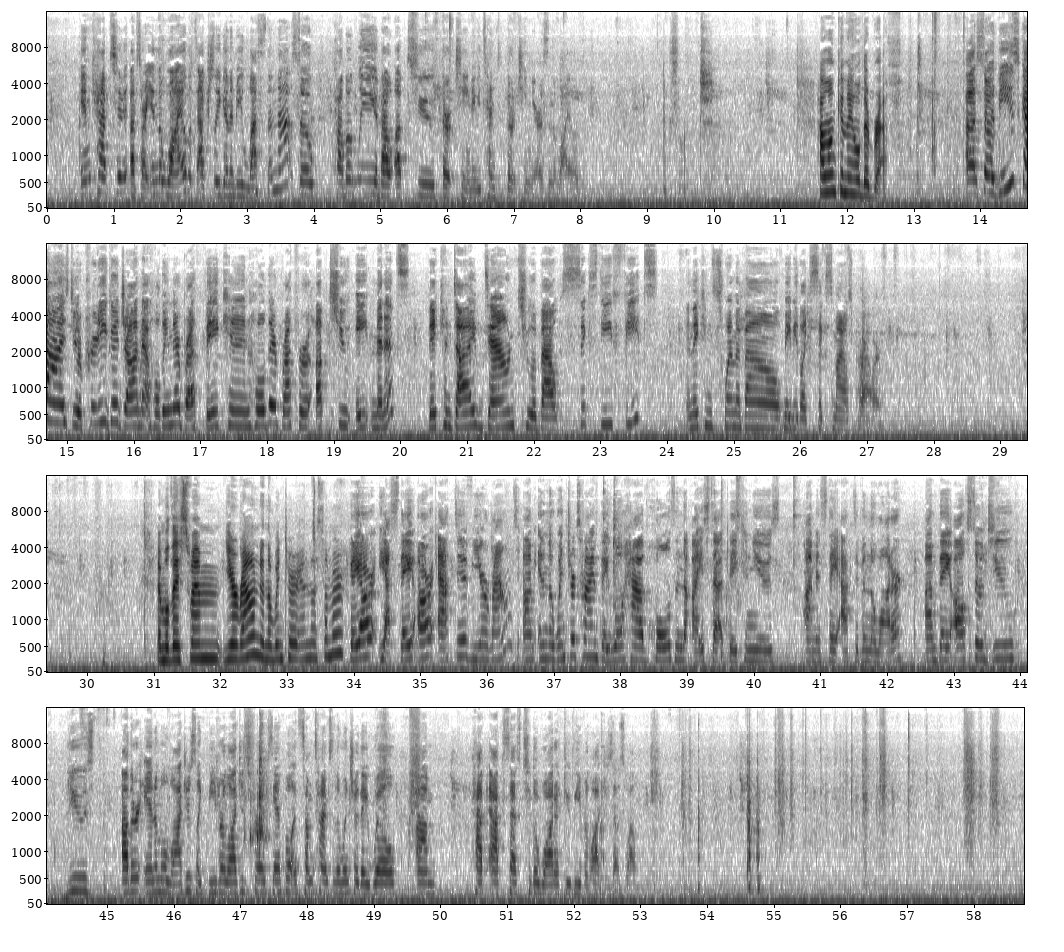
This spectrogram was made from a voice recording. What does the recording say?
In captivity, I'm sorry, in the wild, it's actually going to be less than that. So probably about up to 13, maybe 10 to 13 years in the wild. Excellent. How long can they hold their breath? Uh, so these guys do a pretty good job at holding their breath. They can hold their breath for up to eight minutes. They can dive down to about 60 feet and they can swim about maybe like six miles per hour. And will they swim year round in the winter and the summer? They are, yes, they are active year round. Um, in the winter time, they will have holes in the ice that they can use um, and stay active in the water. Um, they also do use other animal lodges, like beaver lodges, for example, and sometimes in the winter they will um, have access to the water through beaver lodges as well.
